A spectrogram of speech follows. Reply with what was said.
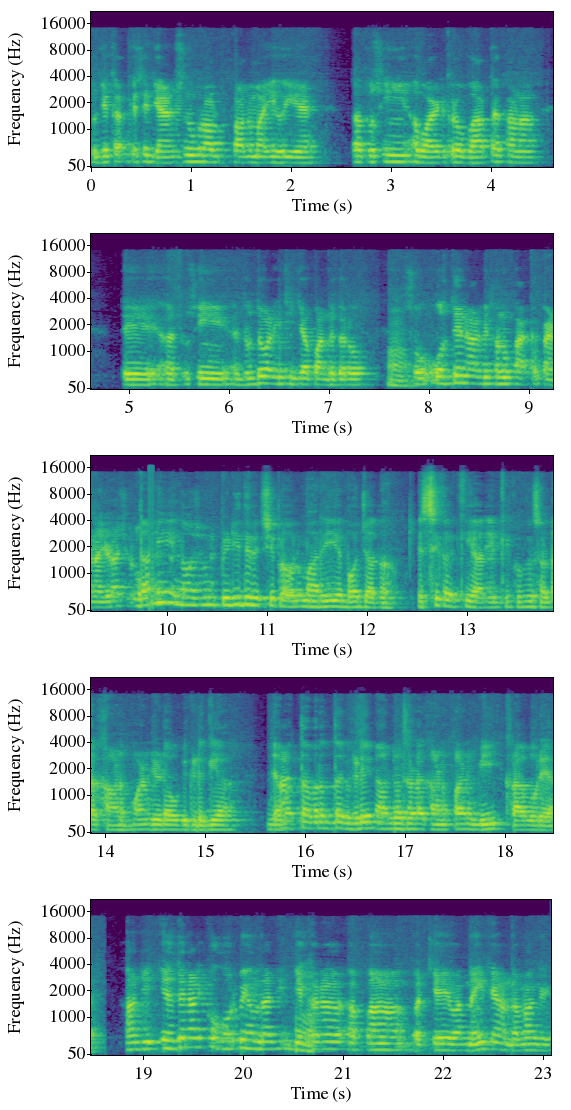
ਸੋ ਜੇਕਰ ਕਿਸੇ ਜੈਂਟਸ ਨੂੰ ਪ੍ਰੋਬਲਮ ਆਈ ਹੋਈ ਹੈ ਤਾਂ ਤੁਸੀਂ ਅਵੋਇਡ ਕਰੋ ਬਾਹਰ ਦਾ ਖਾਣਾ। ਤੇ ਅ, ਤੁਸੀਂ ਦੁੱਧ ਵਾਲੀ ਚੀਜ਼ਾਂ ਬੰਦ ਕਰੋ। ਸੋ ਉਸ ਦੇ ਨਾਲ ਵੀ ਤੁਹਾਨੂੰ ਫ਼ਰਕ ਪੈਣਾ ਜਿਹੜਾ ਸ਼ੁਰੂ ਤਾਂ ਹੀ ਨੌਜਵਾਨ ਪੀੜ੍ਹੀ ਦੇ ਵਿੱਚ ਪ੍ਰੋਬਲਮ ਆ ਰਹੀ ਹੈ ਬਹੁਤ ਜ਼ਿਆਦਾ। ਇਸੇ ਕਰਕੇ ਆ ਰਹੀ ਹੈ ਕਿ ਕਿਉਂਕਿ ਸਾਡਾ ਖਾਣ ਪਾਣ ਜਿਹੜਾ ਉਹ ਵਿਗੜ ਗਿਆ। ਜਾਂ ਵਾਤਾਵਰਣ ਤਾਂ ਵਿਗੜੇ ਨਾਲ ਨਾਲ ਸਾਡਾ ਖਾਣ ਪਾਣ ਵੀ ਖਰਾਬ ਹੋ ਰਿਹਾ। ਹਾਂਜੀ ਇਸ ਦੇ ਨਾਲ ਇੱਕ ਹੋਰ ਵੀ ਹੁੰਦਾ ਜੀ ਜੇਕਰ ਆਪਾਂ ਬੱਚੇ ਵੱਲ ਨਹੀਂ ਧਿਆਨ ਦੇਵਾਂਗੇ।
